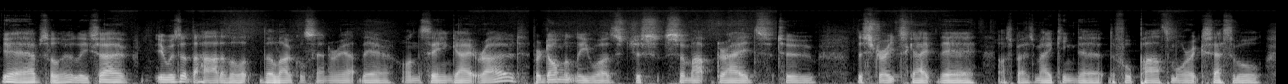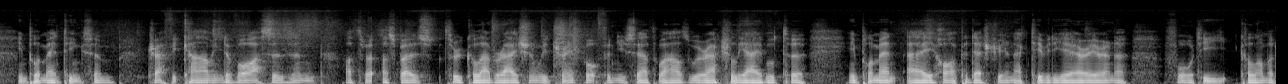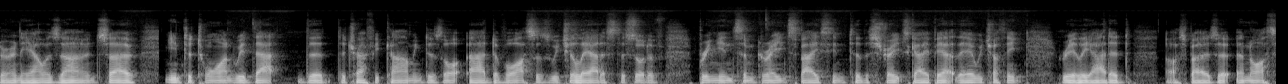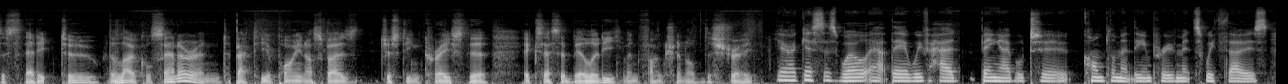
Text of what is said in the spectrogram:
Yeah, absolutely. So it was at the heart of the, the local centre out there on Sandgate Road. Predominantly was just some upgrades to the streetscape there. I suppose making the, the footpaths more accessible, implementing some traffic calming devices, and I, th- I suppose through collaboration with Transport for New South Wales, we were actually able to implement a high pedestrian activity area and a 40 kilometre an hour zone. So intertwined with that, the, the traffic calming desi- uh, devices, which allowed us to sort of bring in some green space into the streetscape out there, which I think really added, I suppose, a, a nice aesthetic to the local centre. And back to your point, I suppose just increase the accessibility and function of the street. Yeah, I guess as well out there, we've had being able to complement the improvements with those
